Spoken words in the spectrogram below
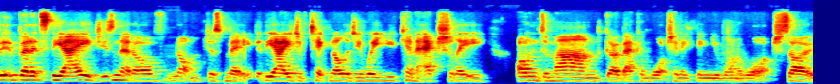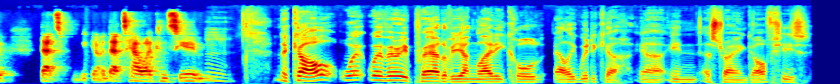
but, but, it's the age, isn't it, of not just me, but the age of technology where you can actually on demand go back and watch anything you want to watch. So that's you know that's how I consume. Mm. Nicole, we're, we're very proud of a young lady called Ali Whitaker uh, in Australian golf. She's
